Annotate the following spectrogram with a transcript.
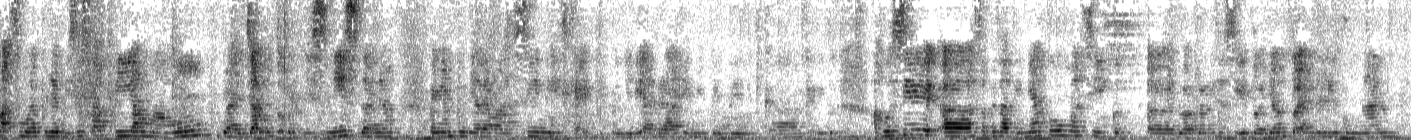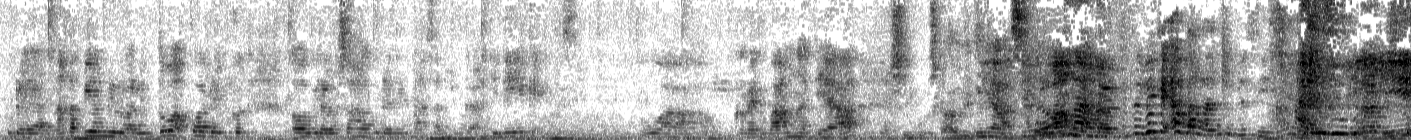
nggak semuanya punya bisnis tapi yang mau belajar untuk berbisnis dan yang pengen punya relasi nih kayak gitu. Jadi ada juga kayak gitu. Aku sih eh, sampai saat ini aku masih ikut eh, dua organisasi itu aja untuk yang di lingkungan Udayana tapi yang di luar itu aku ada ikut eh, wirausaha muda dan pasar juga. Jadi kayak gitu sih. Wow, keren banget ya. sibuk sekali Iya, sibuk banget. tapi kayak abang juga sih Ih,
